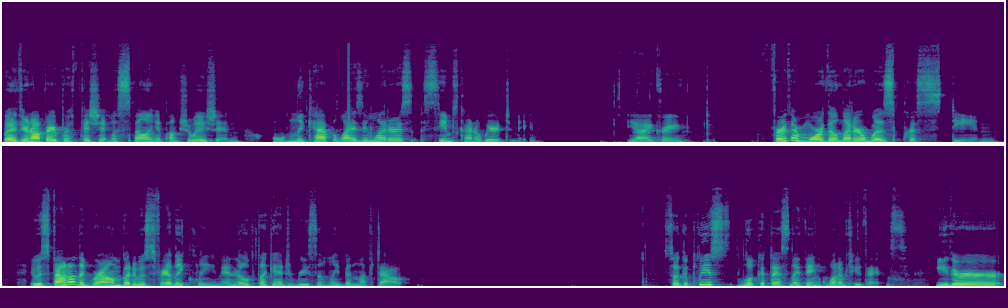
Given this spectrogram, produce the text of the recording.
but if you're not very proficient with spelling and punctuation, only capitalizing letters seems kind of weird to me. Yeah, I agree. Furthermore, the letter was pristine. It was found on the ground, but it was fairly clean and it looked like it had recently been left out. So the police look at this and they think one of two things. Either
